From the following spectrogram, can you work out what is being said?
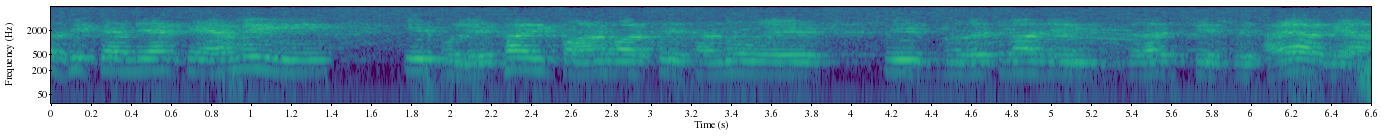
ਅਸੀਂ ਕਹਿੰਦੇ ਆ ਕਿ ਐਵੇਂ ਹੀ ਇਹ ਭੁਲੇਖਾ ਹੀ ਪਾਉਣ ਵਾਸਤੇ ਸਾਨੂੰ ਇਹ ਇਹ ਰਚਨਾ ਜੀ ਰਚ ਕੇ ਦਿਖਾਇਆ ਗਿਆ।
